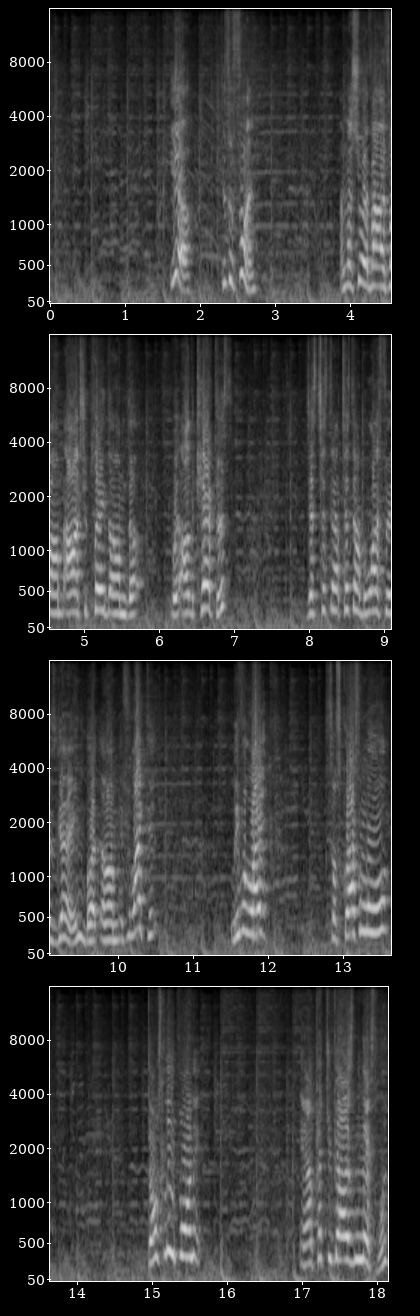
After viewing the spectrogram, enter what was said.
yeah, this was fun. I'm not sure if I if um I'll actually play um the with all the characters. Just test out test out the watch for this game. But um, if you liked it, leave a like, subscribe for more. Don't sleep on it. And I'll catch you guys in the next one.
